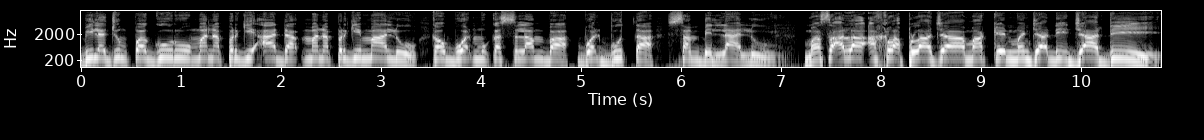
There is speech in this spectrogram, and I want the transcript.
Bila jumpa guru, mana pergi adab, mana pergi malu. Kau buat muka selamba, buat buta sambil lalu. Masalah akhlak pelajar makin menjadi-jadi.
